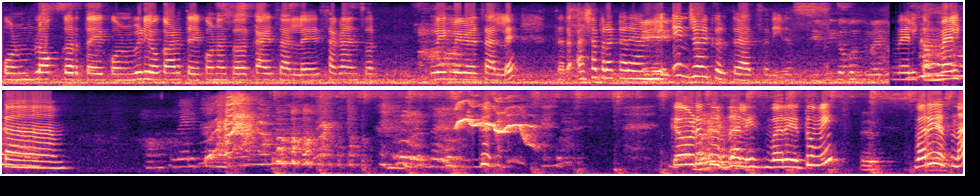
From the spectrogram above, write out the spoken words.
कोण ब्लॉग करतय कोण व्हिडिओ काढतय कोणाचं काय चाललंय सगळ्यांचं वेगवेगळं चाललंय. तर अशा प्रकारे आम्ही एन्जॉय करतोय आजचा दिवस. वेलकम वेलकम केवढे खुश झाली. बरे तुम्ही? बरे आहेस ना?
